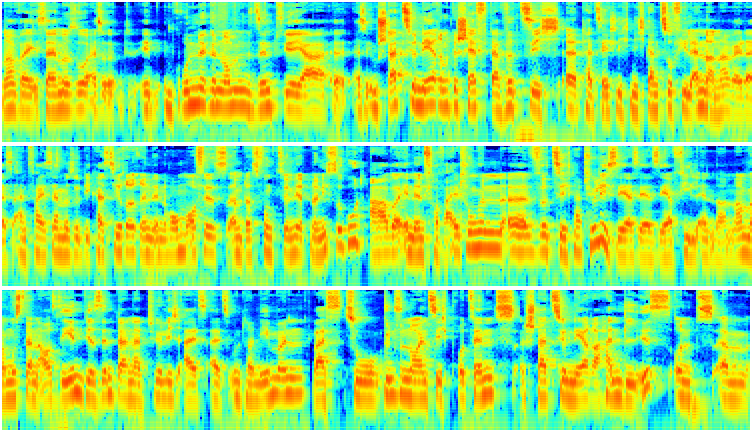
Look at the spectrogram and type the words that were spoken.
na, weil ich sage immer so, also im Grunde genommen sind wir ja, äh, also im stationären Geschäft, da wird sich äh, tatsächlich nicht ganz so viel ändern, ne? weil da ist einfach, ich sage immer so, die Kassiererin in Homeoffice, ähm, das funktioniert noch nicht so gut. Aber in den Verwaltungen äh, wird sich natürlich sehr, sehr, sehr viel ändern. Ne? Man muss dann auch sehen, wir sind da natürlich als, als Unternehmen, was zu 95 Prozent stationärer Handel ist und ähm,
